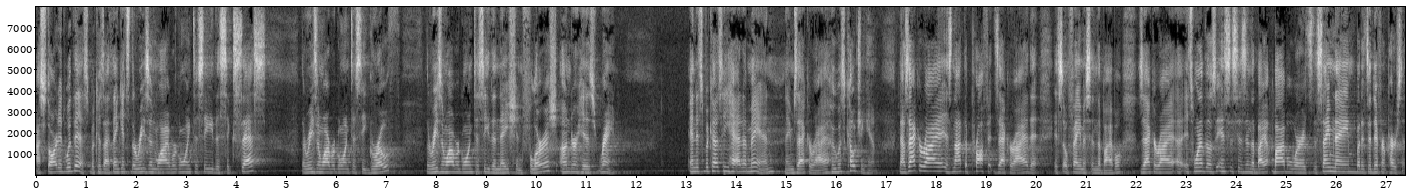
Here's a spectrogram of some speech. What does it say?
I started with this because I think it's the reason why we're going to see the success, the reason why we're going to see growth, the reason why we're going to see the nation flourish under his reign. And it's because he had a man named Zechariah who was coaching him. Now, Zechariah is not the prophet Zechariah that is so famous in the Bible. Zechariah, uh, it's one of those instances in the Bible where it's the same name, but it's a different person.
